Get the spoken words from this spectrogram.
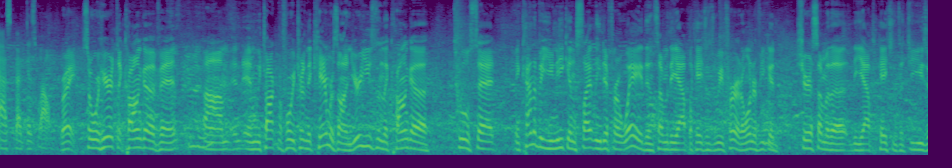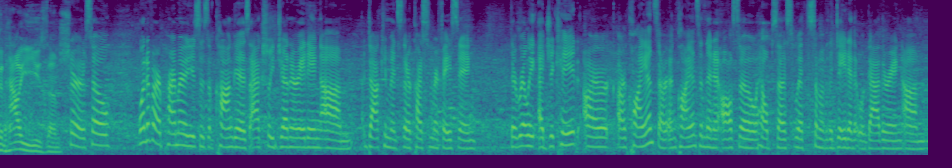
aspect as well. Right, so we're here at the Conga event, mm -hmm. um, and, and we talked before we turned the cameras on, you're using the Conga tool set in kind of a unique and slightly different way than some of the applications we've heard. I wonder if you could share some of the, the applications that you use and how you use them. Sure, so one of our primary uses of Conga is actually generating um, documents that are customer facing that really educate our, our clients, our end clients, and then it also helps us with some of the data that we're gathering um,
